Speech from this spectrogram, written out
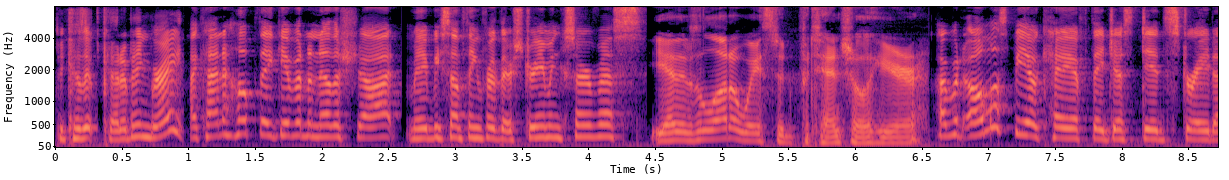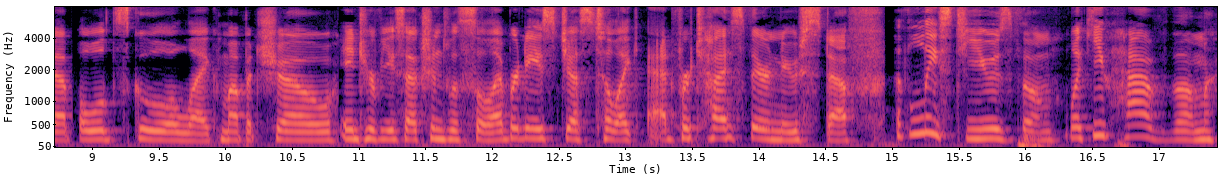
because it could have been great. I kind of hope they give it another shot, maybe something for their streaming service. Yeah, there's a lot of wasted potential here. I would almost be okay if they just did straight up old school like Muppet Show interview sections with celebrities just to like advertise their new stuff stuff. At least use them. Like, you have them.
